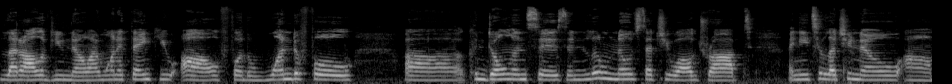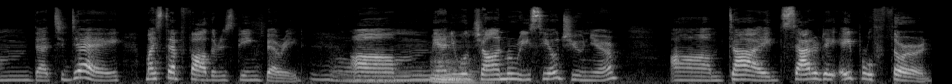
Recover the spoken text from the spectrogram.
let all of you know. I want to thank you all for the wonderful uh, condolences and little notes that you all dropped. I need to let you know um, that today my stepfather is being buried. Um, Manuel John Mauricio Jr. Um, died Saturday, April 3rd,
